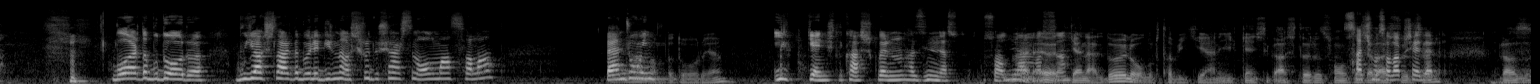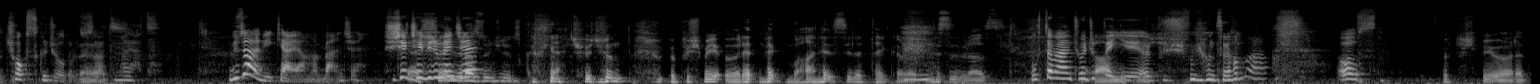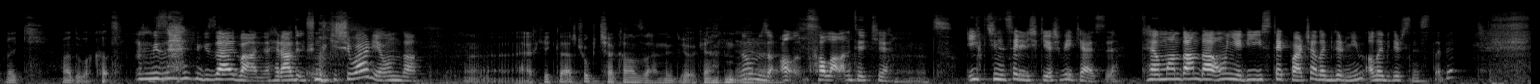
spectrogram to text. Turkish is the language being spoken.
bu arada bu doğru. Bu yaşlarda böyle birine aşırı düşersin olmaz falan. Bence Ne o in- anlamda doğru ya. ilk gençlik aşklarının hazinle Yani sonlanması. evet genelde öyle olur tabii ki yani ilk gençlik aşkları sonsuza Saçma kadar salak şeyler. Biraz Çok sıkıcı olurdu Evet. zaten hayat. Güzel bir hikaye ama bence. Şişe Ya çevirmece Şey biraz ucuz. Yani çocuğun öpüşmeyi öğretmek bahanesiyle tekrar öpmesi biraz muhtemelen çocuk da iyi öpüşmüyordu ama olsun. Öpüşmeyi öğretmek. Hadi bakalım. güzel güzel bahane. Herhalde üçüncü kişi var ya ondan. Erkekler çok çakal zannediyor kendini. Ne olmuş? Salağın teki. Evet. İlk cinsel ilişki yaşı ve hikayesi. Teoman'dan daha 17'yi istek parça alabilir miyim? Alabilirsiniz tabii.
